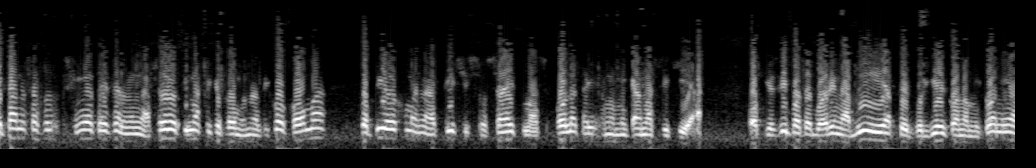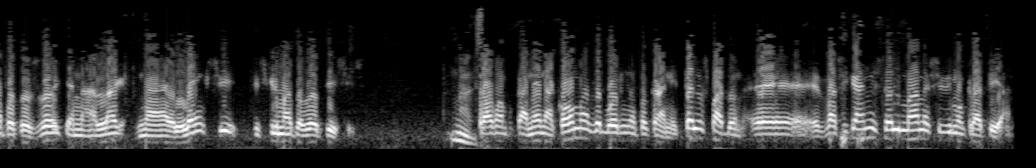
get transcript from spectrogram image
και πάνω σε αυτό το σημείο θα ήθελα να αναφέρω ότι είμαστε και το μοναδικό κόμμα το οποίο έχουμε αναρτήσει στο site μας όλα τα οικονομικά μας στοιχεία. Οποιοδήποτε μπορεί να μπει από το Υπουργείο Οικονομικών ή από το ΣΔΟΕ και να, να ελέγξει τις χρηματοδοτήσεις. Πράγμα που κανένα κόμμα δεν μπορεί να το κάνει. Τέλος πάντων, ε, βασικά εμείς θέλουμε άμεση δημοκρατία.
